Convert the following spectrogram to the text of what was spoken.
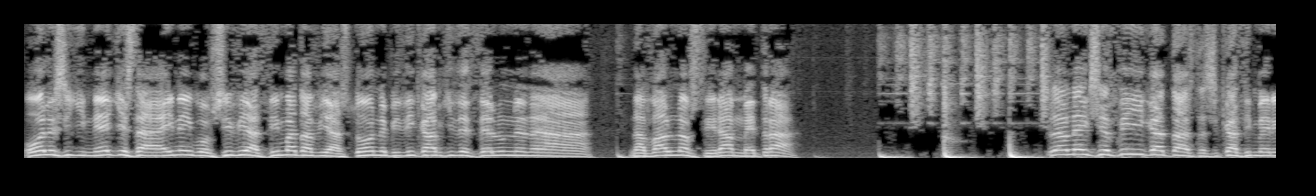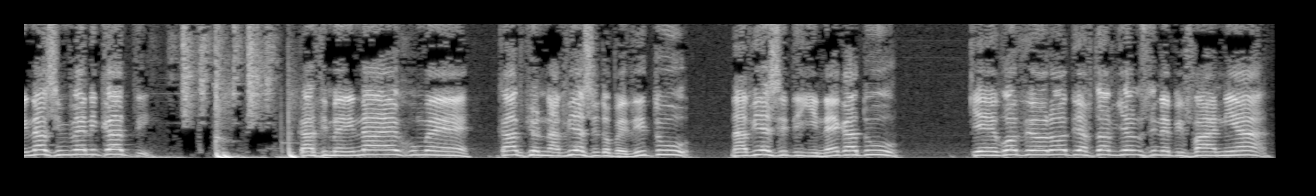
Όλες οι γυναίκες θα είναι υποψήφια θύματα βιαστών επειδή κάποιοι δεν θέλουν να, να βάλουν αυστηρά μέτρα; Πλέον έχει ξεφύγει η κατάσταση. Καθημερινά συμβαίνει κάτι. Καθημερινά έχουμε κάποιον να βίασε το παιδί του, να βίασε τη γυναίκα του. Και εγώ θεωρώ ότι αυτά βγαίνουν στην επιφάνεια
